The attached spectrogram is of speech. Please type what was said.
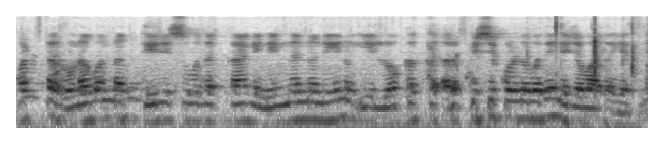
ಕೊಟ್ಟ ಋಣವನ್ನು ತೀರಿಸುವುದಕ್ಕಾಗಿ ನಿನ್ನನ್ನು ನೀನು ಈ ಲೋಕಕ್ಕೆ ಅರ್ಪಿಸಿಕೊಳ್ಳುವುದೇ ನಿಜವಾದ ಯಜ್ಞ.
